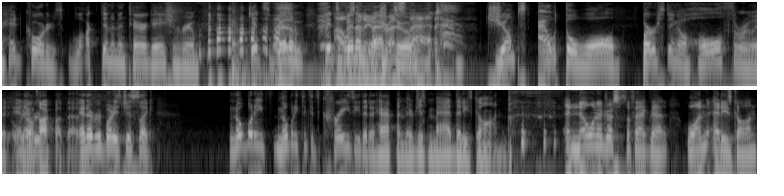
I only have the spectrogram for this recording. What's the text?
headquarters, locked in an interrogation room. gets Venom gets I was Venom going to back address to him. that. jumps out the wall, bursting a hole through it. We and don't every- talk about that. And everybody's just like, nobody, nobody thinks it's crazy that it happened. They're just mad that he's gone. and no one addresses the fact that one, Eddie's gone.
